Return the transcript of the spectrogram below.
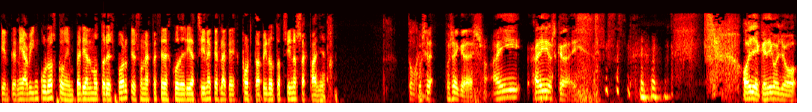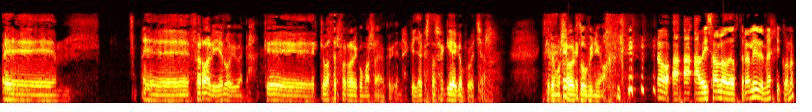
quien tenía vínculos con Imperial Motorsport, que es una especie de escudería china que es la que exporta pilotos chinos a España. Toma. pues, eh, pues ahí queda eso. Ahí, ahí os quedáis. Oye, ¿qué digo yo? Eh, eh, Ferrari, Eloy, venga. ¿Qué, ¿Qué va a hacer Ferrari con más el año que viene? Que ya que estás aquí hay que aprovechar. Queremos saber tu opinión. No, a- a- habéis hablado de Australia y de México, ¿no?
